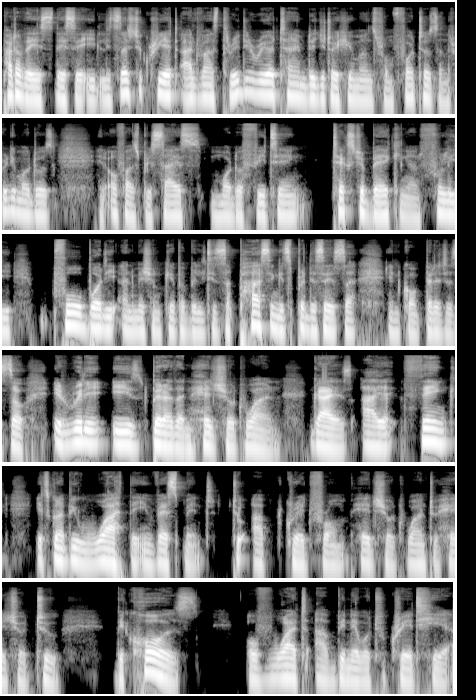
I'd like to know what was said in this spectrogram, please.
part of this, they say it lets us to create advanced 3D real-time digital humans from photos and 3D models. It offers precise model fitting, texture baking and fully full body animation capabilities surpassing its predecessor and competitors so it really is better than headshot 1 guys i think it's going to be worth the investment to upgrade from headshot 1 to headshot 2 because of what I've been able to create here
